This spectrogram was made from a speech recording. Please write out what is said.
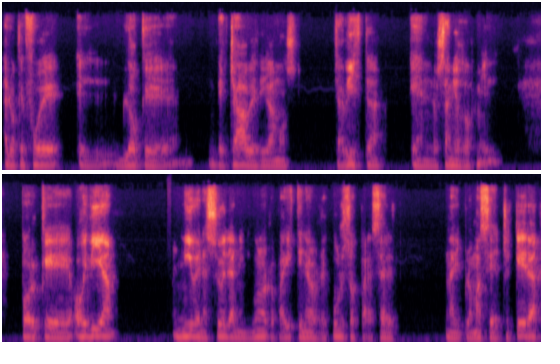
a lo que fue el bloque de Chávez, digamos, chavista, en los años 2000. Porque hoy día ni Venezuela ni ningún otro país tiene los recursos para hacer una diplomacia de chequera.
